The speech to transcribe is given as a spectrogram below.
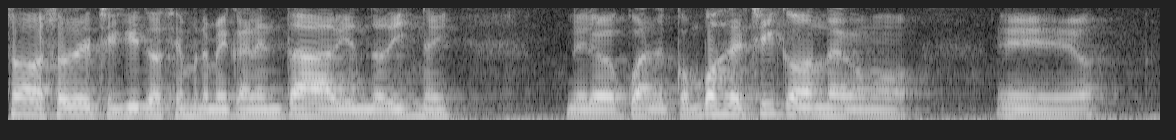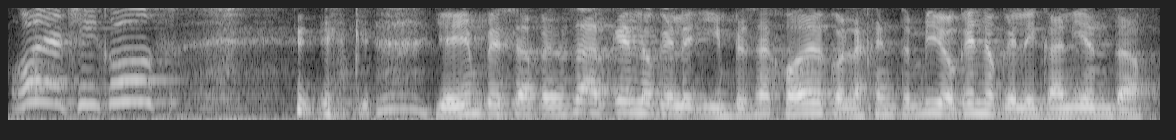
yo, yo de chiquito siempre me calentaba viendo Disney. Pero cuando, con voz de chico, onda como. Eh, Hola chicos. y ahí empecé a pensar, ¿qué es lo que le. Y empecé a joder con la gente en vivo, ¿qué es lo que le calienta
